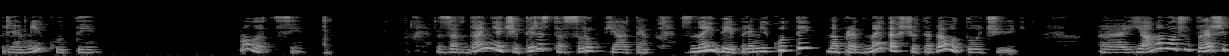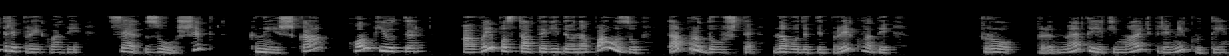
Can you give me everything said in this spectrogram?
прямі кути. Молодці. Завдання 445. Знайди прямі кути на предметах, що тебе оточують. Е, я наводжу перші три приклади: це зошит, книжка, комп'ютер. А ви поставте відео на паузу та продовжте наводити приклади про предмети, які мають прямі кути.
